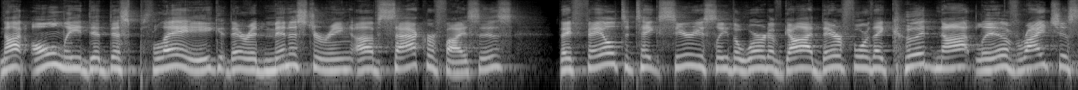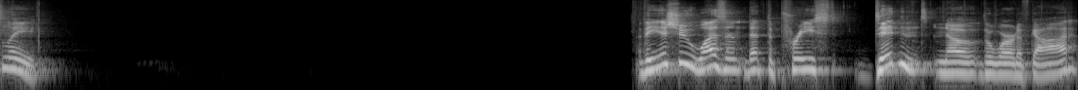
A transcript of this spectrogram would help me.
Not only did this plague their administering of sacrifices, they failed to take seriously the word of God, therefore, they could not live righteously. The issue wasn't that the priest didn't know the word of God,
